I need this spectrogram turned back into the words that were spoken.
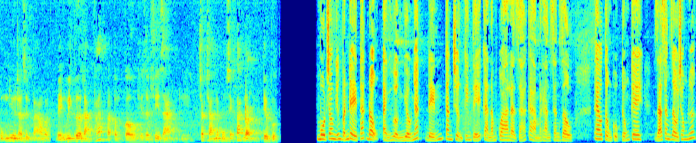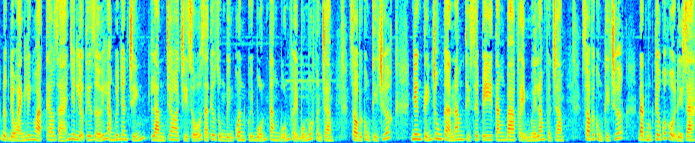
cũng như là dự báo về nguy cơ lạm phát và tổng cầu thế giới suy giảm thì chắc chắn là cũng sẽ tác động tiêu cực một trong những vấn đề tác động ảnh hưởng nhiều nhất đến tăng trưởng kinh tế cả năm qua là giá cả mặt hàng xăng dầu. Theo Tổng cục Thống kê, giá xăng dầu trong nước được điều hành linh hoạt theo giá nhiên liệu thế giới là nguyên nhân chính làm cho chỉ số giá tiêu dùng bình quân quý 4 tăng 4,41% so với cùng kỳ trước, nhưng tính chung cả năm thì CPI tăng 3,15% so với cùng kỳ trước, đạt mục tiêu Quốc hội đề ra.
